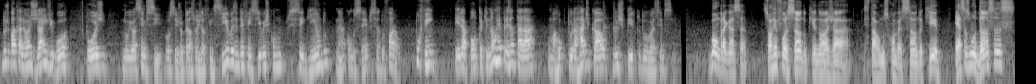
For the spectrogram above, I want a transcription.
dos batalhões já em vigor hoje no USMC, ou seja, operações ofensivas e defensivas seguindo, né, como sempre, sendo o farol. Por fim, ele aponta que não representará uma ruptura radical no espírito do USMC. Bom, Bragança, só reforçando o que nós já estávamos conversando aqui, essas mudanças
